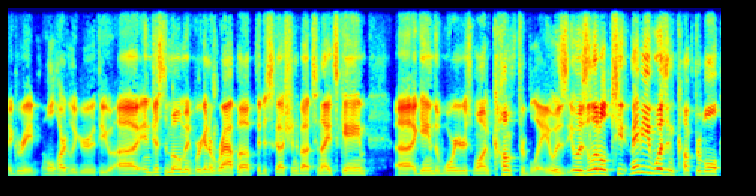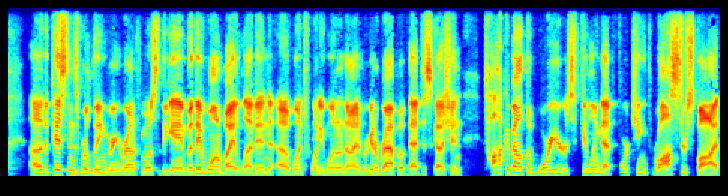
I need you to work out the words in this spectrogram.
Agreed. Wholeheartedly agree with you. Uh, in just a moment, we're going to wrap up the discussion about tonight's game. Uh, a game the Warriors won comfortably. It was it was a little too maybe it wasn't comfortable. Uh, the Pistons were lingering around for most of the game, but they won by 11, uh, 120, 109. We're going to wrap up that discussion. Talk about the Warriors filling that 14th roster spot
